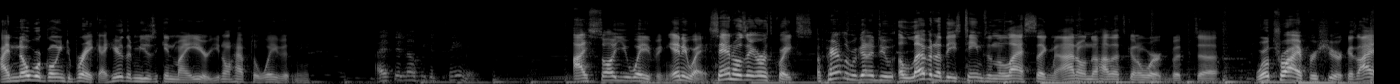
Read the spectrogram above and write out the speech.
I know we're going to break. I hear the music in my ear. You don't have to wave at me. I just didn't know if you could see me. I saw you waving. Anyway, San Jose Earthquakes. Apparently, we're going to do 11 of these teams in the last segment. I don't know how that's going to work, but uh, we'll try for sure because I,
